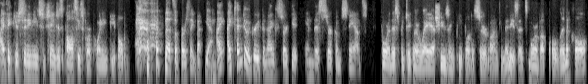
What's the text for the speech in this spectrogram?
I think your city needs to change its policies for appointing people. That's the first thing. But yeah, I, I tend to agree with the Ninth Circuit in this circumstance for this particular way of choosing people to serve on committees. It's more of a political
